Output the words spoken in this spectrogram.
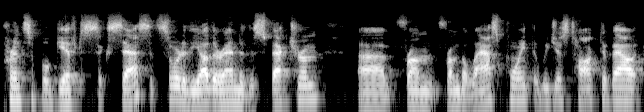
principal gift success. It's sort of the other end of the spectrum uh, from from the last point that we just talked about.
